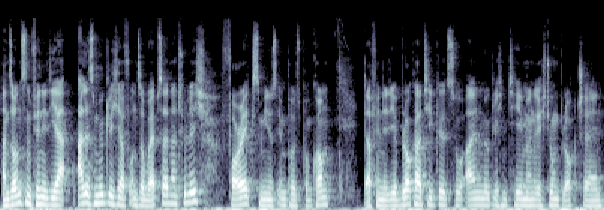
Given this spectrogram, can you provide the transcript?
Ansonsten findet ihr alles Mögliche auf unserer Website natürlich, forex-impuls.com. Da findet ihr Blogartikel zu allen möglichen Themen Richtung Blockchain,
